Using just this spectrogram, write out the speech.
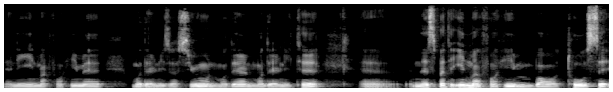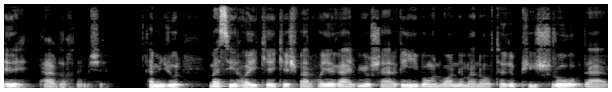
یعنی این مفاهیم مدرنیزاسیون مدرن مدرنیته نسبت این مفاهیم با توسعه پرداخته میشه. همینجور مسیرهایی که کشورهای غربی و شرقی به عنوان مناطق پیشرو در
